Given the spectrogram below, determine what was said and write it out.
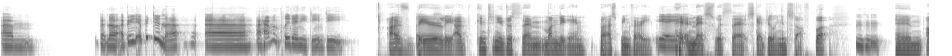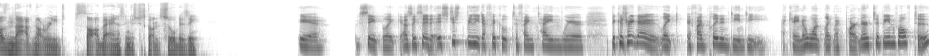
Um, but no, I've been I've been doing that. Uh, I haven't played any D and D. I've barely. I've continued with um, Monday game, but that's been very Yeah, yeah. hit and miss with uh, scheduling and stuff. But hmm um, other than that, I've not really thought about anything. It's just gotten so busy. Yeah. Same. Like as I said, it's just really difficult to find time where because right now, like if I'm playing in D and D, I kind of want like my partner to be involved too,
